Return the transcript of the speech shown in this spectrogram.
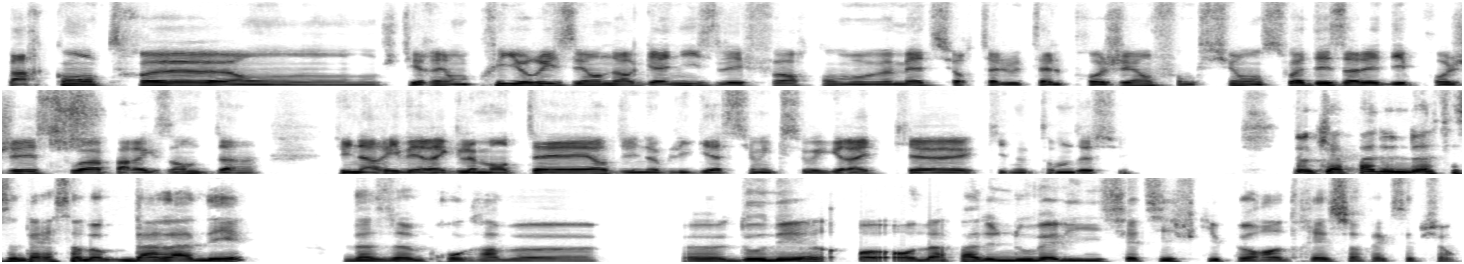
Par contre, euh, on, je dirais, on priorise et on organise l'effort qu'on veut mettre sur tel ou tel projet en fonction soit des allées des projets, soit par exemple d'une arrivée réglementaire, d'une obligation X ou Y euh, qui nous tombe dessus. Donc, il n'y a pas de c'est intéressant. Donc, dans l'année, dans un programme euh, euh, donné, on n'a pas de nouvelle initiative qui peut rentrer, sauf exception.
